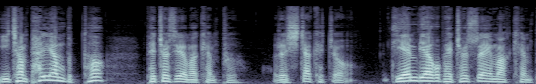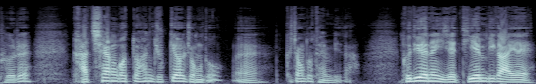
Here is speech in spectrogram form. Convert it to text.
2008년부터 배철수의 음악 캠프를 시작했죠. DMB하고 배철수의 음악 캠프를 같이 한 것도 한 6개월 정도? 예, 네, 그 정도 됩니다. 그 뒤에는 이제 DMB가 아예,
